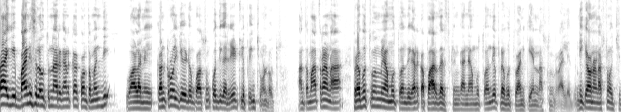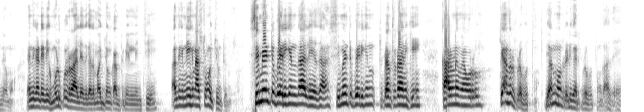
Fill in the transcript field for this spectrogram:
తాగి బానిసలు అవుతున్నారు కనుక కొంతమంది వాళ్ళని కంట్రోల్ చేయడం కోసం కొద్దిగా రేట్లు పెంచి ఉండవచ్చు అంత మాత్రాన ప్రభుత్వమే అమ్ముతోంది కనుక పారదర్శకంగానే అమ్ముతోంది. ప్రభుత్వానికి ఏం నష్టం రాలేదు. నీకేమైనా నష్టం వచ్చిందేమో. ఎందుకంటే నీకు ముడుపులు రాలేదు కదా మద్యం కంపెనీల నుంచి. అందుకే నీకు నష్టం వచ్చి ఉంటుంది. సిమెంట్ పెరిగిందా లేదా? సిమెంట్ పెరిగి పెంచడానికి కారణం ఎవరు? కేంద్ర ప్రభుత్వం. జగన్మోహన్ రెడ్డి గారి ప్రభుత్వం కాదే.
